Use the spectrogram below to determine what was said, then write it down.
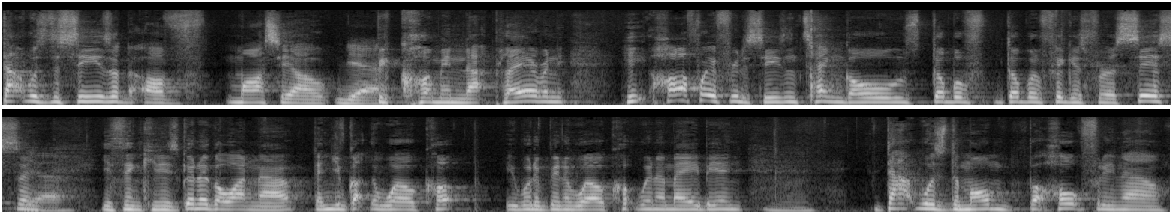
that was the season of Martial Yeah. becoming that player, and he halfway through the season, ten goals, double double figures for assists, and Yeah. you're thinking he's going to go on now. Then you've got the World Cup. He would have been a World Cup winner maybe, and Mm. that was the moment. But hopefully now.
